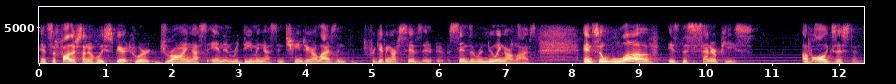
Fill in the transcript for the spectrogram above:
And it's the Father, Son, and Holy Spirit who are drawing us in and redeeming us and changing our lives and forgiving our sins and, uh, sins and renewing our lives. And so love is the centerpiece of all existence.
